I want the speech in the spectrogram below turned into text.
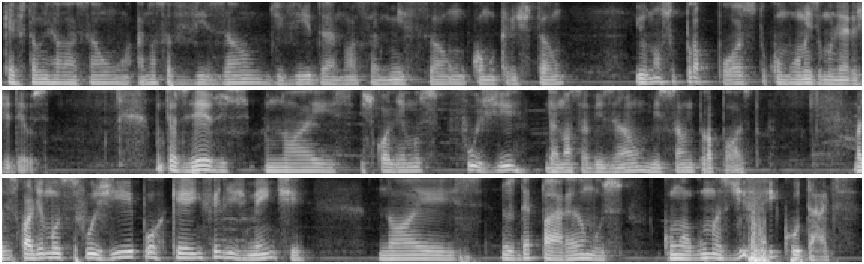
questão em relação à nossa visão de vida, a nossa missão como cristão e o nosso propósito como homens e mulheres de Deus. Muitas vezes nós escolhemos fugir da nossa visão, missão e propósito. Mas escolhemos fugir porque, infelizmente, nós nos deparamos com algumas dificuldades.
